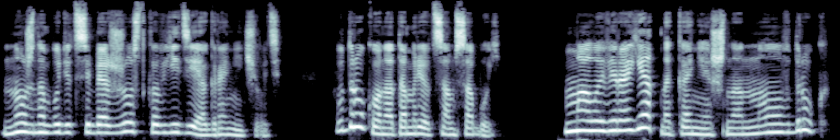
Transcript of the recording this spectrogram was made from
Нужно будет себя жестко в еде ограничивать. Вдруг он отомрет сам собой. Маловероятно, конечно, но вдруг...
